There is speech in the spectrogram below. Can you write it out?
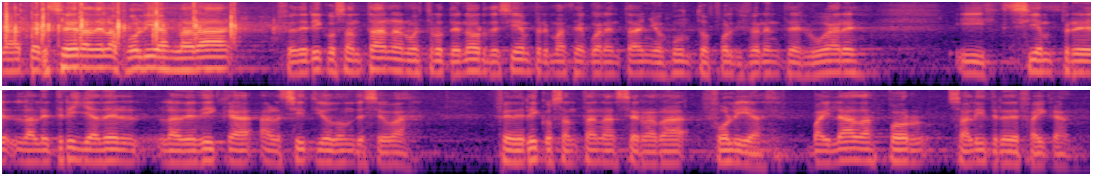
La tercera de las folías la hará Federico Santana, nuestro tenor de siempre, más de 40 años juntos por diferentes lugares y siempre la letrilla de él la dedica al sitio donde se va. Federico Santana cerrará folías, bailadas por Salitre de Faicán.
